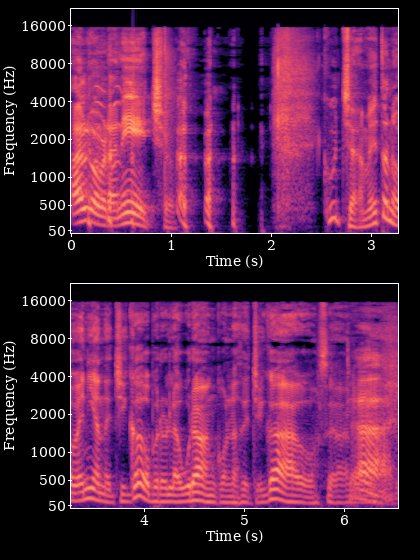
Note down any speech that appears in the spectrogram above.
Algo habrán hecho. Escúchame, estos no venían de Chicago, pero laburaban con los de Chicago. O sea, claro.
